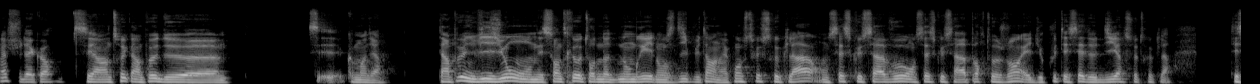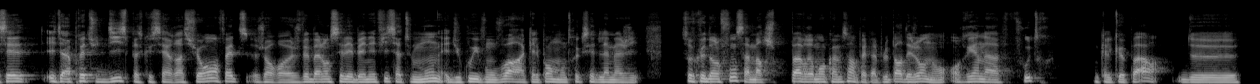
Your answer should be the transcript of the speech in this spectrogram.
Je suis d'accord. C'est un truc un peu de comment dire? C'est un peu une vision on est centré autour de notre nombril. On se dit, putain, on a construit ce truc-là, on sait ce que ça vaut, on sait ce que ça apporte aux gens, et du coup, tu essaies de dire ce truc-là et après tu te dis parce que c'est rassurant en fait genre euh, je vais balancer les bénéfices à tout le monde et du coup ils vont voir à quel point mon truc c'est de la magie. Sauf que dans le fond ça marche pas vraiment comme ça en fait. La plupart des gens n'ont rien à foutre quelque part de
